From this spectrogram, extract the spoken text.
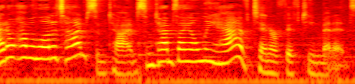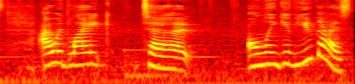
I don't have a lot of time sometimes. Sometimes I only have 10 or 15 minutes. I would like to only give you guys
